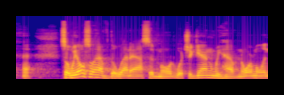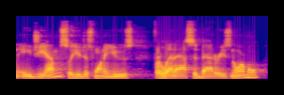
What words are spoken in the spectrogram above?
so we also have the lead acid mode, which again, we have normal and AGM. So you just want to use for lead acid batteries normal,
